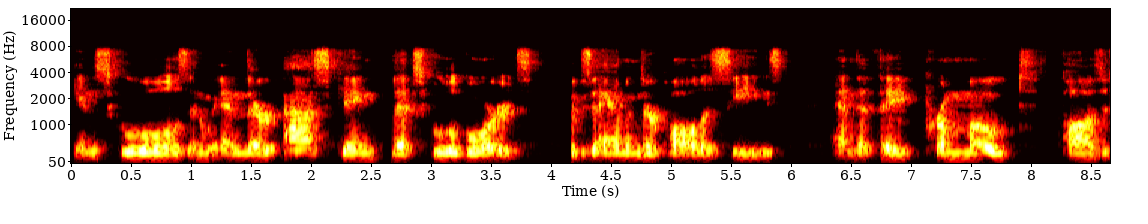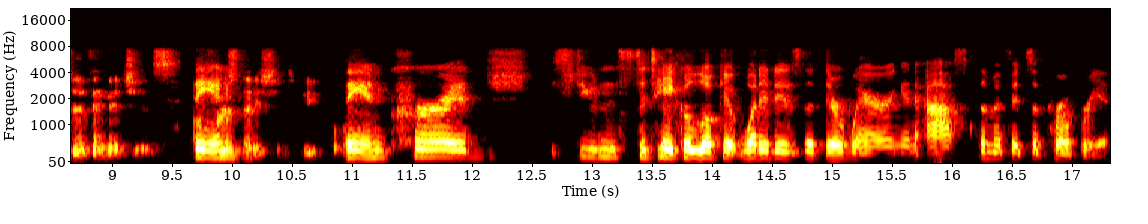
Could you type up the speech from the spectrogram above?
in schools and, and they're asking that school boards examine their policies and that they promote positive images they of First Nations people. They encourage students to take a look at what it is that they're wearing and ask them if it's appropriate.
